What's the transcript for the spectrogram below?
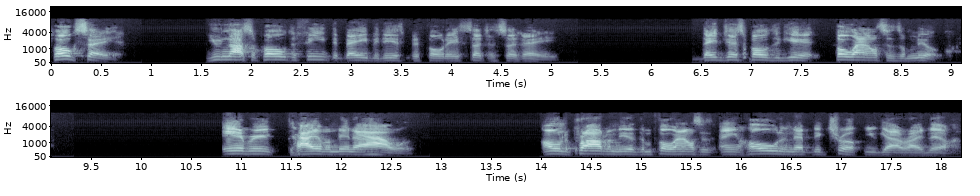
folks say, you're not supposed to feed the baby this before they such and such age. They just supposed to get four ounces of milk every however many hours. Only problem is them four ounces ain't holding that big truck you got right there. All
